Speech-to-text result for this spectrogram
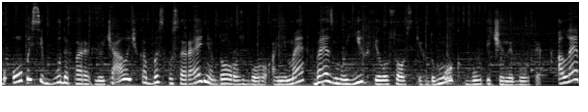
в описі буде переключалочка безпосередньо до розбору аніме без моїх філософських думок бути чи не бути. Але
